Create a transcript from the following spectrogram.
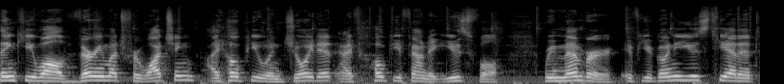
Thank you all very much for watching. I hope you enjoyed it and I hope you found it useful. Remember, if you're going to use TEdit,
